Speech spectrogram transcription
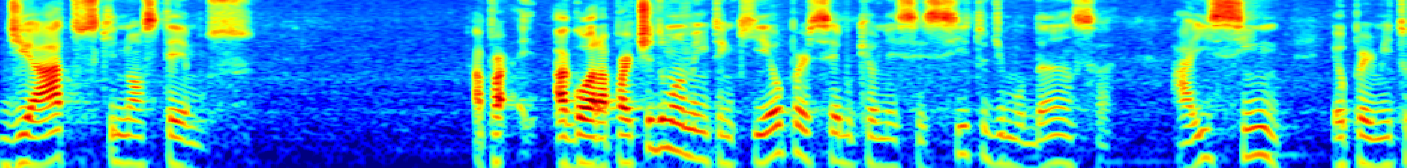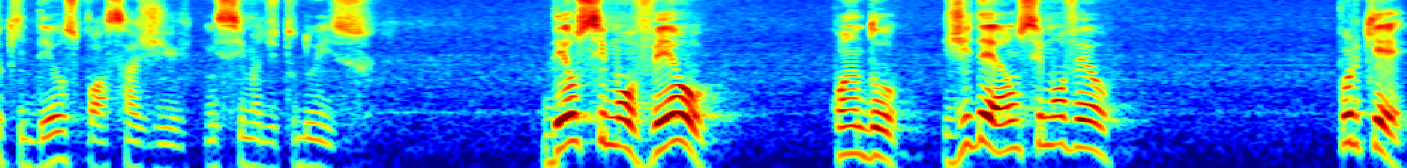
de atos que nós temos. Agora, a partir do momento em que eu percebo que eu necessito de mudança, aí sim eu permito que Deus possa agir em cima de tudo isso. Deus se moveu quando Gideão se moveu. Por quê?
